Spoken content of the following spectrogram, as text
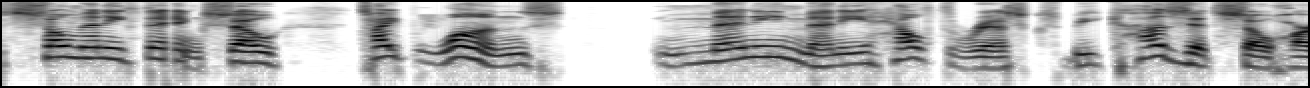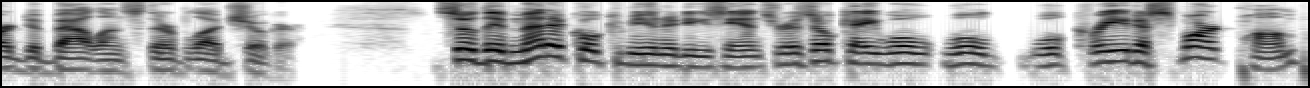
So many things. So type ones many, many health risks because it's so hard to balance their blood sugar. So the medical community's answer is okay, we'll we'll we'll create a smart pump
